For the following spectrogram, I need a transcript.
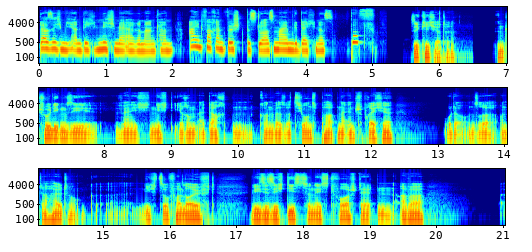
dass ich mich an dich nicht mehr erinnern kann. Einfach entwischt bist du aus meinem Gedächtnis. Puff. Sie kicherte. Entschuldigen Sie, wenn ich nicht Ihrem erdachten Konversationspartner entspreche oder unsere Unterhaltung äh, nicht so verläuft, wie Sie sich dies zunächst vorstellten, aber äh,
